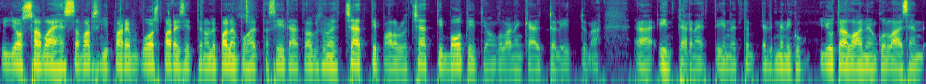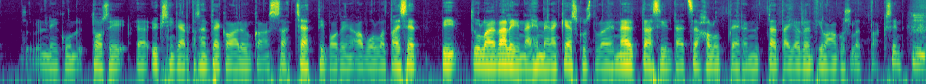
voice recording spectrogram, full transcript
jossain vaiheessa, varsinkin pari, vuosi pari sitten, oli paljon puhetta siitä, että onko tämmöiset chattipalvelut, chattibotit jonkunlainen käyttöliittymä ää, internettiin, että, että me niinku jutellaan jonkunlaisen niinku, tosi yksinkertaisen tekoälyn kanssa chattibotin avulla, tai se pi, tulee väliin näihin meidän keskusteluihin, näyttää siltä, että sä haluat tehdä nyt tätä, joten tilaanko sulle taksin. Hmm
